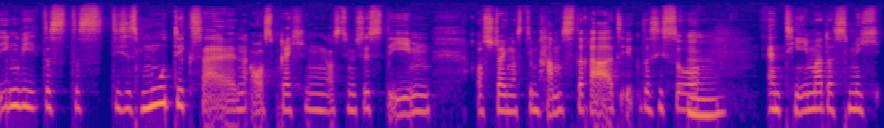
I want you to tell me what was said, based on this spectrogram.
irgendwie, das, das, dieses mutig sein, ausbrechen aus dem System, aussteigen aus dem Hamsterrad, das ist so Mhm. ein Thema, das mich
